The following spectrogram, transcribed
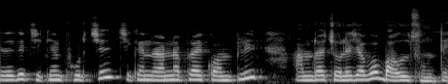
এদিকে চিকেন ফুটছে চিকেন রান্না প্রায় কমপ্লিট আমরা চলে যাব বাউল শুনতে।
